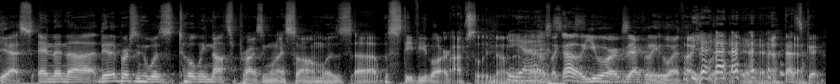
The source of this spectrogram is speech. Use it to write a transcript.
yes, and then uh, the other person who was totally not surprising when I saw him was uh, was Stevie Lark. Absolutely no. no. Yeah. And I was like, oh, you are exactly who I thought you were. Yeah, yeah, That's yeah. good.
